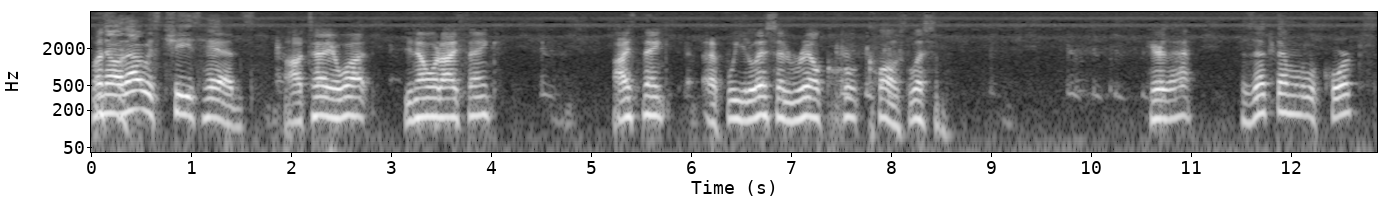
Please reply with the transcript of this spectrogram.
Let's no, that was cheese heads. I'll tell you what. You know what I think? I think if we listen real cl- close, listen. Hear that? Is that them little corks?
